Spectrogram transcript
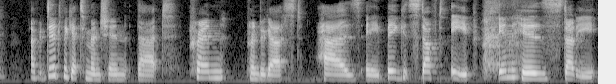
I did forget to mention that Pren Prendergast has a big stuffed ape in his study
